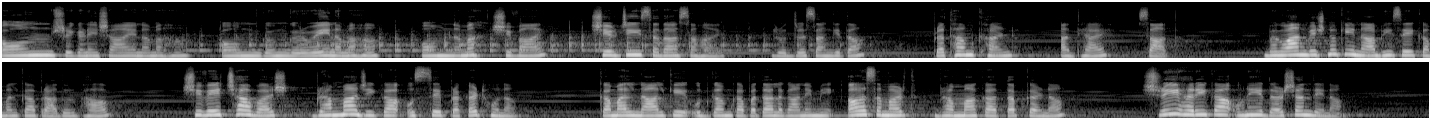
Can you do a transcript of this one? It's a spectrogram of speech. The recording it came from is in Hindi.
ओम श्री गणेशाय नमः, ओम गुंगुरुवे नमः, ओम नमः शिवाय। शिवजी सदा सहाय। रुद्र संगीता प्रथम खंड, अध्याय सात। भगवान विष्णु की नाभि से कमल का प्रादुर्भाव शिवेच्छावश ब्रह्मा जी का उससे प्रकट होना, कमल नाल के उद्गम का पता लगाने में असमर्थ ब्रह्मा का तप करना श्री हरि का उन्हें दर्शन देना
